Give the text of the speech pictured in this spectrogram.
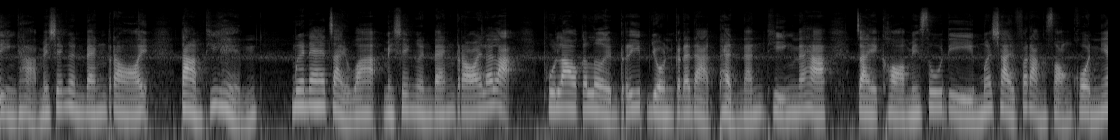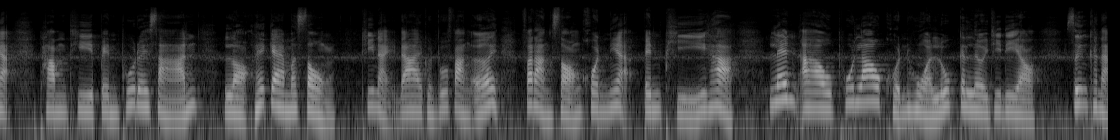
ริง ๆ ค่ะ ไม่ใช่เงินแบงค์ร้อย ตามที่เห็น เมื่อแน่ใจว่าไม่ใช่เงินแบงค์ร้อยแล้วละ่ะ ผู้เล่าก็เลยรีบโยนกระดาษแผ่นนั้นทิ้งนะคะ ใจคอไม่สู้ดีเมื่อชายฝรั่งสองคนเนี่ยทำทีเป็นผู้โดยสาร หลอกให้แกมาส่งที่ไหนได้คุณผู้ฟังเอ้ย ฝรั่งสองคนเนี่ยเป็นผีค่ะ เล่นเอาผู้เล่าขนหัวลุกกันเลยทีเดียว ซึ่งขณะ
